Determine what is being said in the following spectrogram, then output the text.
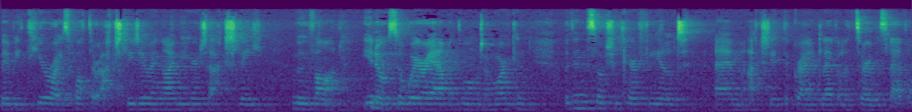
maybe theorise what they're actually doing. I'm here to actually move on. You know, so where I am at the moment, I'm working within the social care field, um, actually at the ground level and service level.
